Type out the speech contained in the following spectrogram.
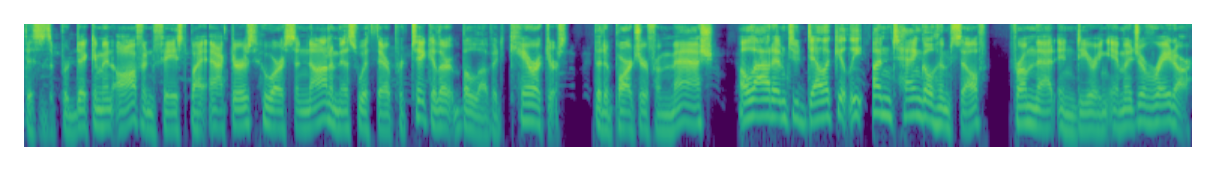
This is a predicament often faced by actors who are synonymous with their particular beloved characters. The departure from MASH allowed him to delicately untangle himself from that endearing image of Radar,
